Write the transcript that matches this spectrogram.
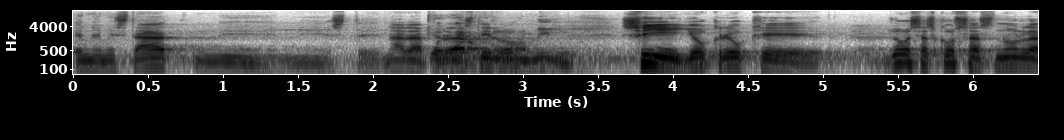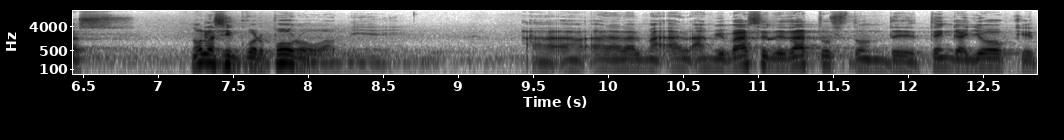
enemistad ni, este, nada por el estilo. Sí, yo creo que yo esas cosas no las, no las incorporo a mi, a, mi base de datos donde tenga yo que,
